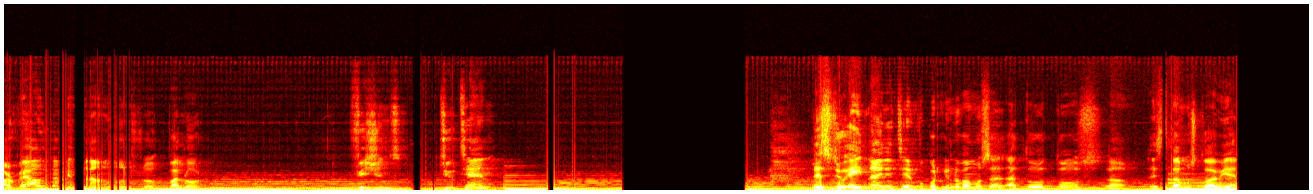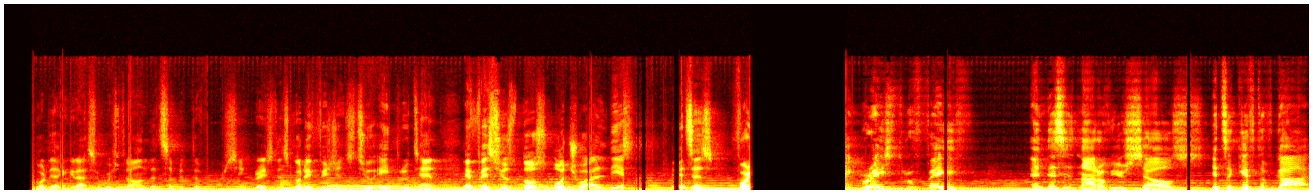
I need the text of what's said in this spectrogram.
Our value, también damos nuestro valor. Ephesians 2:10. Let's do 8, 9 and 10. ¿Por qué no vamos a, a todo- todos? um, estamos todavía en y gracia. We're still on that subject of mercy and grace. Let's go to Ephesians 2, 8 through 10. Efesios 2, 8 al 10. It says, For grace through faith, and this is not of yourselves, it's a gift of God.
